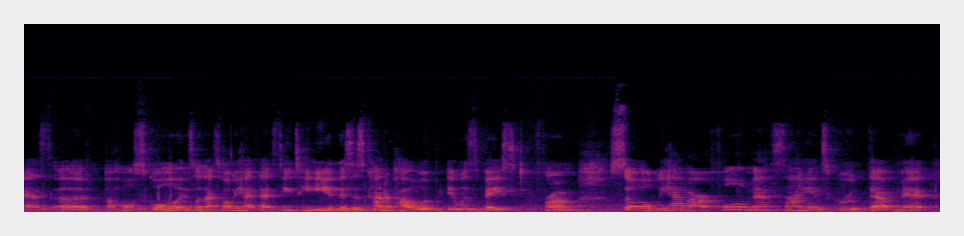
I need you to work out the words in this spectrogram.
as a, a, whole school and so that's why we had that CTE and this is kind of how it was based from. So we have our full math science group that met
